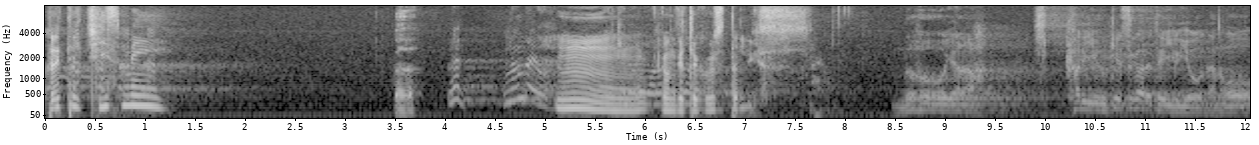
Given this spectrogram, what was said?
Tráete el chisme. えななんだよ Mmm, con que te gusta, Liz. どうやらしっかり受け継がれているようだの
